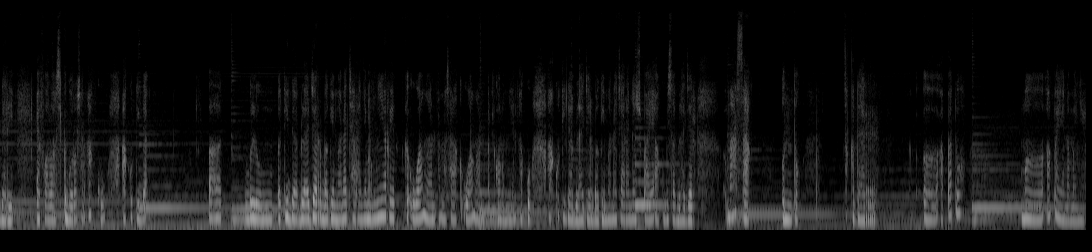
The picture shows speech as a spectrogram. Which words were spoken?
dari evaluasi keborosan aku. Aku tidak uh, belum uh, tidak belajar bagaimana caranya mengirit keuangan masalah keuangan perekonomian aku. Aku tidak belajar bagaimana caranya supaya aku bisa belajar masak untuk sekedar uh, apa tuh me, apa ya namanya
